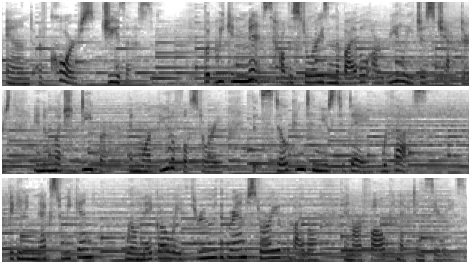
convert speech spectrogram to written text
and, of course, Jesus. But we can miss how the stories in the Bible are really just chapters in a much deeper and more beautiful story that still continues today with us. Beginning next weekend, we'll make our way through the grand story of the Bible in our Fall Connecting series.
